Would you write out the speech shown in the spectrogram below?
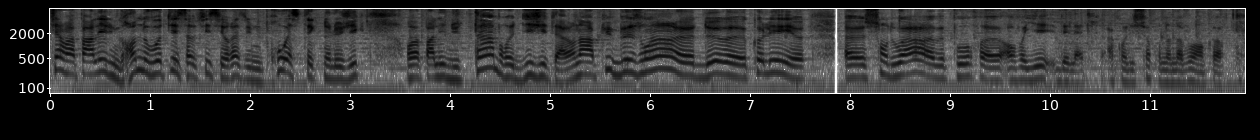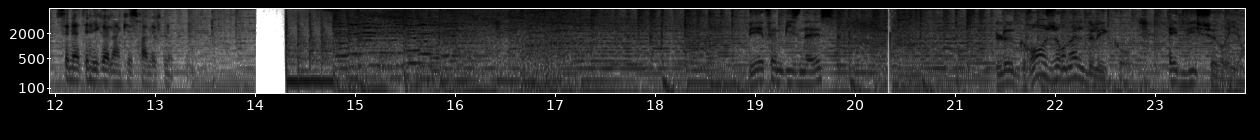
Tiens, on va parler d'une grande nouveauté, ça aussi c'est vrai, c'est une prouesse technologique. On va parler du timbre digital. On n'aura plus besoin de coller son doigt pour envoyer des lettres, à condition qu'on en envoie encore. C'est Nathalie Collin qui sera avec nous. BFM Business, le grand journal de l'écho, Edwige Chevrillon.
